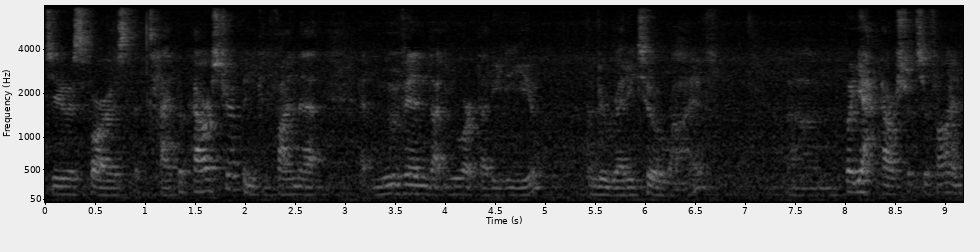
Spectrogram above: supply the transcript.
do as far as the type of power strip, and you can find that at movein.uark.edu under ready to arrive. Um, but yeah, power strips are fine.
